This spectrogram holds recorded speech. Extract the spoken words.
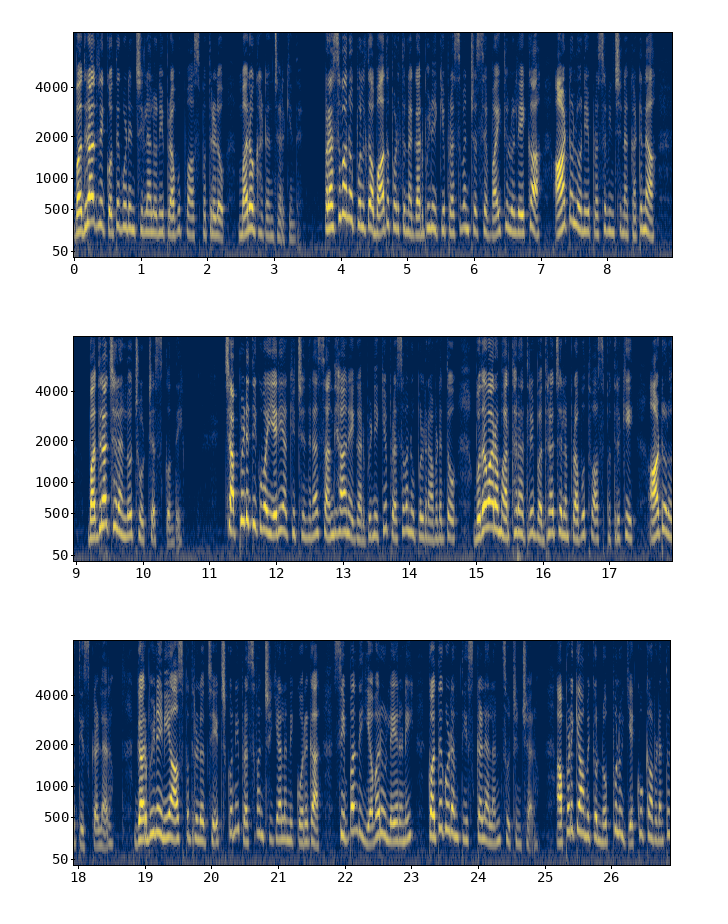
భద్రాద్రి కొత్తగూడెం జిల్లాలోని ప్రభుత్వ ఆసుపత్రిలో మరో ఘటన జరిగింది. ప్రసవ నొప్పులతో బాధపడుతున్న గర్భిణికి ప్రసవం చేసే వైద్యులు లేక ఆటోలోనే ప్రసవించిన ఘటన భద్రాచలంలో చోటు చేసుకుంది. చప్పిడి దిగువ ఏరియాకి చెందిన సంధ్య అనే గర్భిణికి ప్రసవ నొప్పులు రావడంతో బుధవారం అర్ధరాత్రి భద్రాచలం ప్రభుత్వ ఆసుపత్రికి ఆటోలో తీసుకెళ్ళారు. గర్భిణిని ఆసుపత్రిలో చేర్చుకుని ప్రసవం చేయాలని కోరగా సిబ్బంది ఎవరూ లేరని కొత్తగూడెం తీసుకెళ్ళాలని సూచించారు. అప్పటికే ఆమెకు నొప్పులు ఎక్కువ కావడంతో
